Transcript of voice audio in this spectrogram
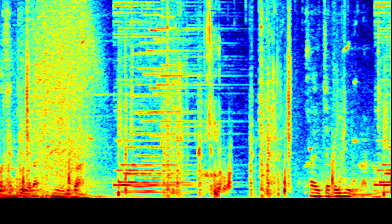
กดสกิลแล้วหนีดีกว่า ใครจะไปอยู่แล้วเนาะ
